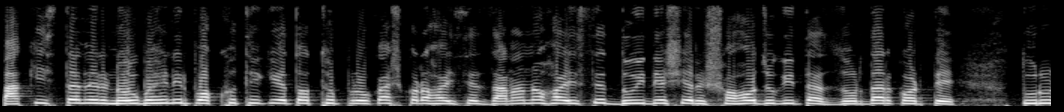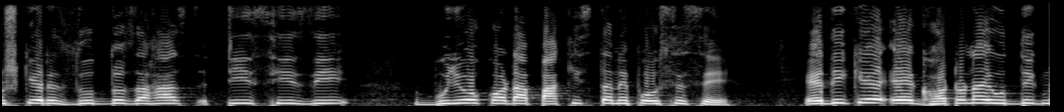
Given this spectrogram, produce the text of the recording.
পাকিস্তানের নৌবাহিনীর পক্ষ থেকে তথ্য প্রকাশ করা হয়েছে। জানানো হয়েছে, দুই দেশের সহযোগিতা জোরদার করতে তুরস্কের যুদ্ধজাহাজ টিসিজি বুয়োকডা পাকিস্তানে পৌঁছেছে। এদিকে এ ঘটনায় উদ্বিগ্ন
